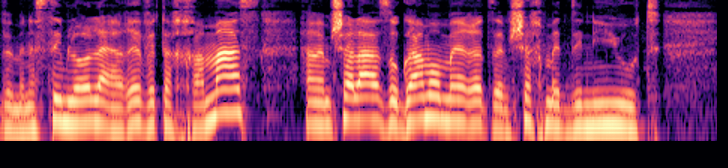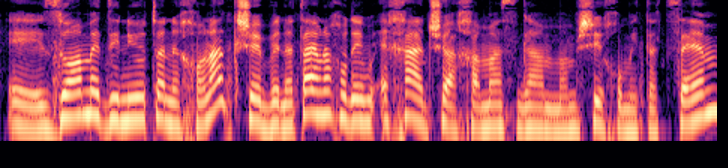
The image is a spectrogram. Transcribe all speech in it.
ומנסים לא לערב את החמאס. הממשלה הזו גם אומרת, זה המשך מדיניות. אה, זו המדיניות הנכונה, כשבינתיים אנחנו יודעים, אחד, שהחמאס גם ממשיך ומתעצם,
